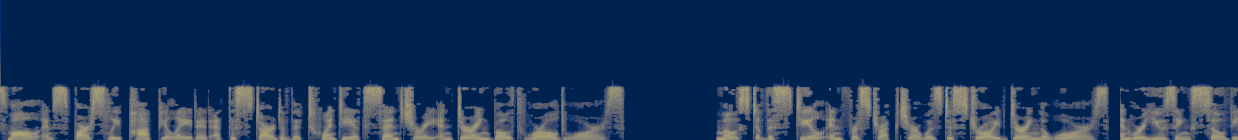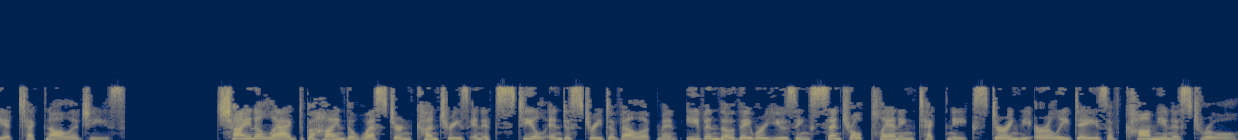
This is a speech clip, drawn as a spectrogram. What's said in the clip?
small and sparsely populated at the start of the 20th century and during both world wars. Most of the steel infrastructure was destroyed during the wars, and were using Soviet technologies. China lagged behind the Western countries in its steel industry development even though they were using central planning techniques during the early days of communist rule.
